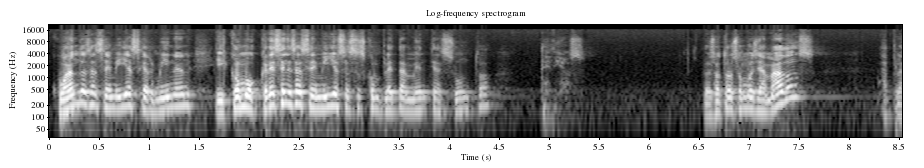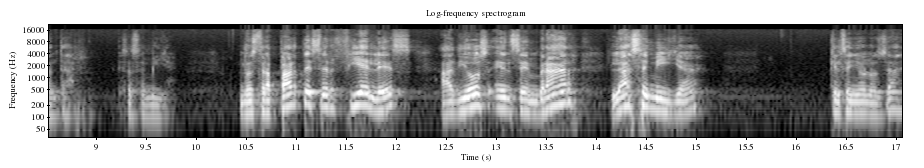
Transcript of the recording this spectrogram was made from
¿Cuándo esas semillas germinan? ¿Y cómo crecen esas semillas? Eso es completamente asunto de Dios. Nosotros somos llamados a plantar esa semilla. Nuestra parte es ser fieles a Dios en sembrar la semilla que el Señor nos da.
